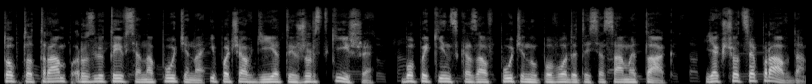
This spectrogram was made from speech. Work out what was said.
Тобто Трамп розлютився на Путіна і почав діяти жорсткіше, бо Пекін сказав Путіну поводитися саме так. Якщо це правда,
